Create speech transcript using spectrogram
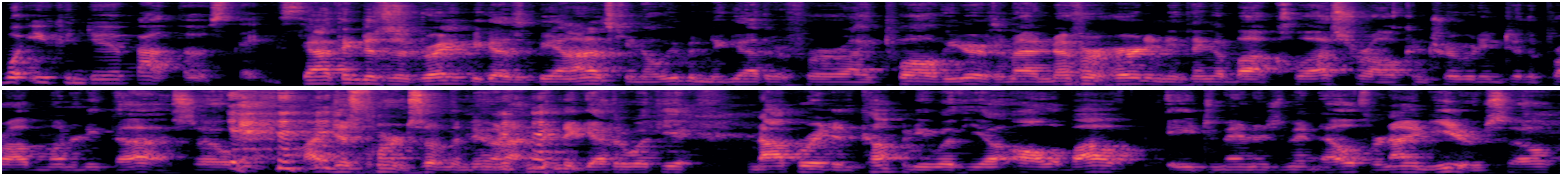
what you can do about those things. Yeah, I think this is great because to be honest, you know, we've been together for like 12 years and I've never heard anything about cholesterol contributing to the problem underneath the eye. So I just learned something new and I've been together with you and operated a company with you all about age management and health for nine years. So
